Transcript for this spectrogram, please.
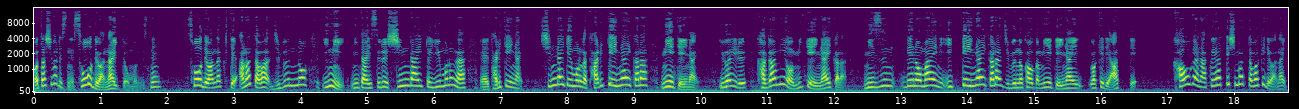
私はですね、そうではないと思うんですね。そうではなくて、あなたは自分の意味に対する信頼というものが、えー、足りていない。信頼というものが足りていないから見えていない。いわゆる鏡を見ていないから、水辺の前に行っていないから自分の顔が見えていないわけであって、顔がなくなってしまったわけではない。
